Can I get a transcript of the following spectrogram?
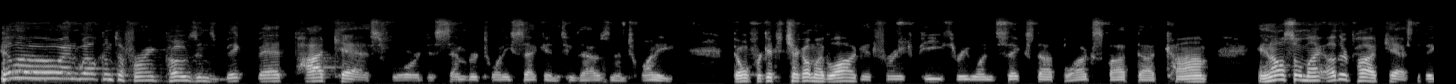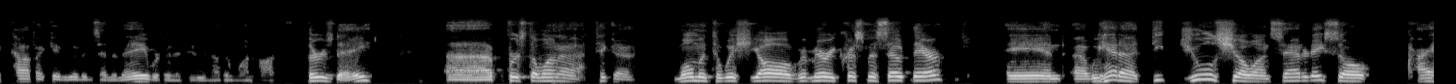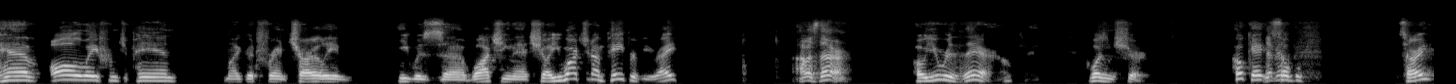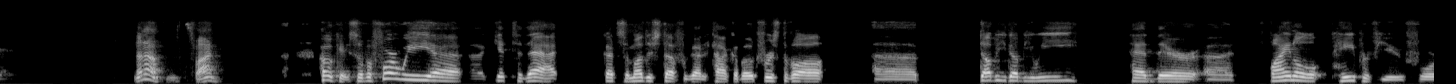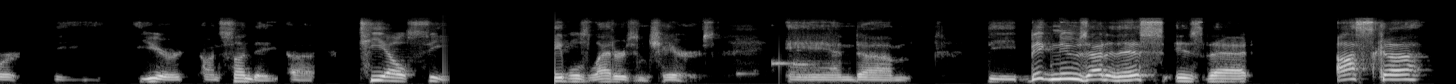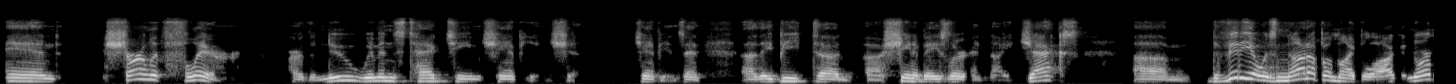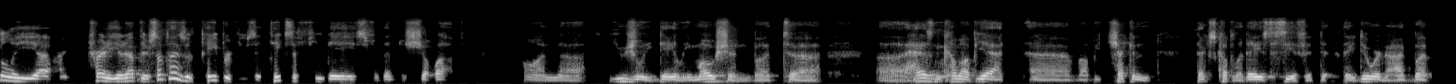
Hello and welcome to Frank Posen's Big Bad Podcast for December 22nd, 2020. Don't forget to check out my blog at frankp316.blogspot.com and also my other podcast, The Big Topic in Women's MMA. We're going to do another one on Thursday. Uh, first, I want to take a moment to wish y'all Merry Christmas out there. And uh, we had a Deep Jewels show on Saturday, so I have all the way from Japan my good friend Charlie, and he was uh, watching that show. You watched it on pay per view, right? I was there. Oh, you were there. Okay, wasn't sure. Okay, so sorry. No, no, it's fine. Okay, so before we uh, uh get to that, got some other stuff we got to talk about. First of all, uh, WWE had their uh, final pay per view for the year on Sunday, uh, TLC, tables, ladders, and chairs. And um, the big news out of this is that Asuka and Charlotte Flair are the new women's tag team championship champions, and uh, they beat uh, uh, Shayna Baszler and Nia Jax. Um, the video is not up on my blog. Normally, uh, I try to get it up there. Sometimes with pay per views, it takes a few days for them to show up on uh, usually Daily Motion, but uh, uh, hasn't come up yet. Uh, I'll be checking next couple of days to see if it, they do or not. But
